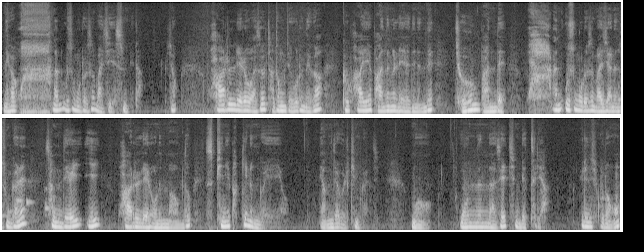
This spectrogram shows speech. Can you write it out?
내가 환한 웃음으로서 맞이했습니다. 그죠? 화를 내려와서 자동적으로 내가 그 화에 반응을 해야 되는데 정반대 환한 웃음으로서 맞이하는 순간에 상대의 이 화를 내놓는 마음도 스핀이 바뀌는 거예요. 양자 얽힘 같이. 뭐 웃는 낯에 침 뱉으랴 이런 식으로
